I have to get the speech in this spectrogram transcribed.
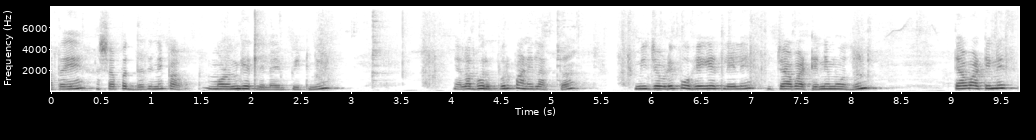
आता हे अशा पद्धतीने पा मळून घेतलेलं आहे पीठ मी. याला भरपूर पाणी लागतं. मी जेवढे पोहे घेतलेले ज्या वाटीने मोजून त्या वाटीनेच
